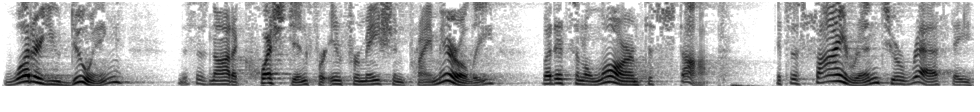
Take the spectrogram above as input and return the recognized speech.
What are you doing? This is not a question for information primarily, but it's an alarm to stop. It's a siren to arrest a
